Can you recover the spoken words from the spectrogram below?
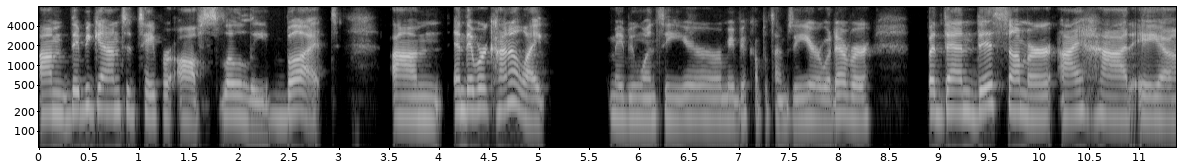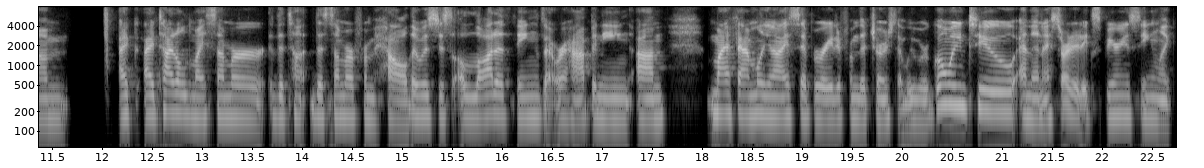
um, they began to taper off slowly but um, and they were kind of like maybe once a year or maybe a couple times a year or whatever. But then this summer, I had a um, I, I titled my summer the t- the summer from hell. There was just a lot of things that were happening. Um, my family and I separated from the church that we were going to, and then I started experiencing like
